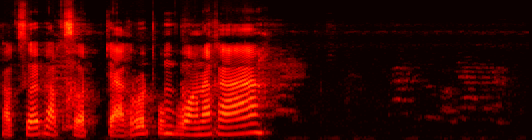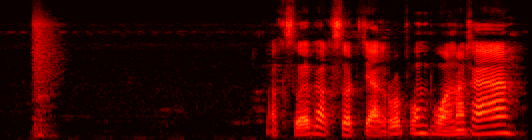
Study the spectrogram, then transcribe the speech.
ผักสวยผักสดจากรถพุ่มพวงนะคะผักสวยผักสดจากรถพุ่มพวงนะคะ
